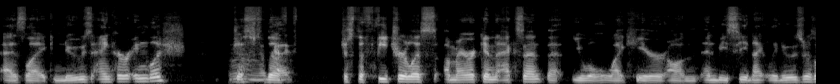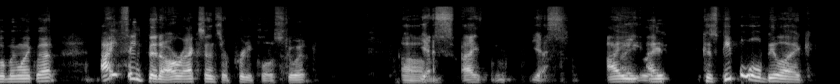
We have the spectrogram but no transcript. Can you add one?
as like news anchor English, just Mm, the okay. Just the featureless American accent that you will like hear on NBC nightly news or something like that. I think that our accents are pretty close to it. Um, yes, I yes. I. I because people will be like,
